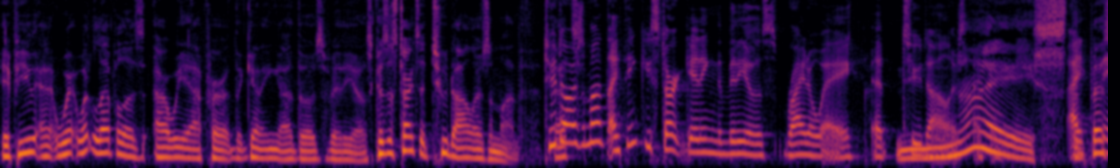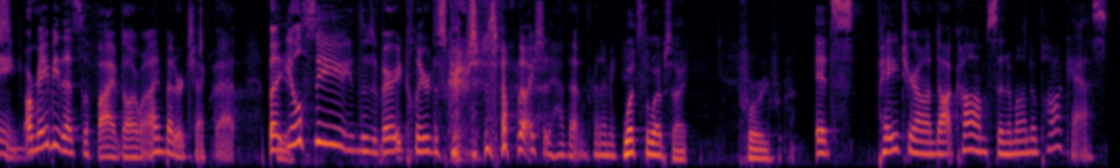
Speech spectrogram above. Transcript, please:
if you. And wh- what level is are we at for the, getting uh, those videos? Because it starts at two dollars a month. Two dollars a month. I think you start getting the videos right away at two dollars. Nice. I The best- think, or maybe that's the five dollar one. I better check that. But you'll see there's a very clear description. I should have that in front of me. What's the website for? It's patreon.com cinemondo podcast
